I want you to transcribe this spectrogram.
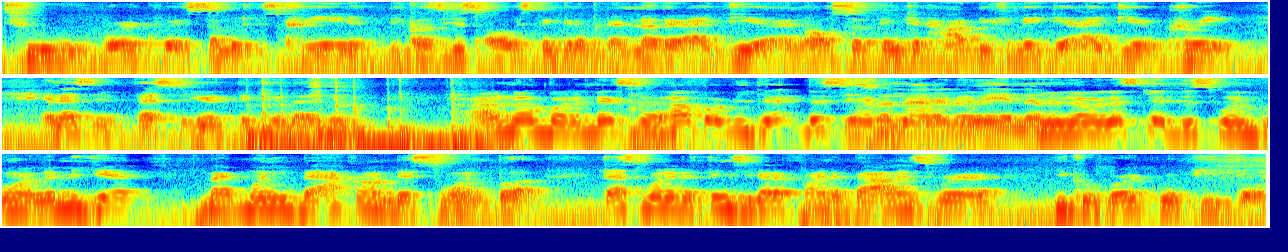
to work with somebody who's creative because they're just always thinking about another idea and also thinking how do you can make their idea great. And as an investor, you're thinking like, I don't know about the next one. How about we get this, This one, one out of the way and then- you know, let's get this one going. Let me get my money back on this one. But that's one of the things you got to find a balance where you could work with people.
